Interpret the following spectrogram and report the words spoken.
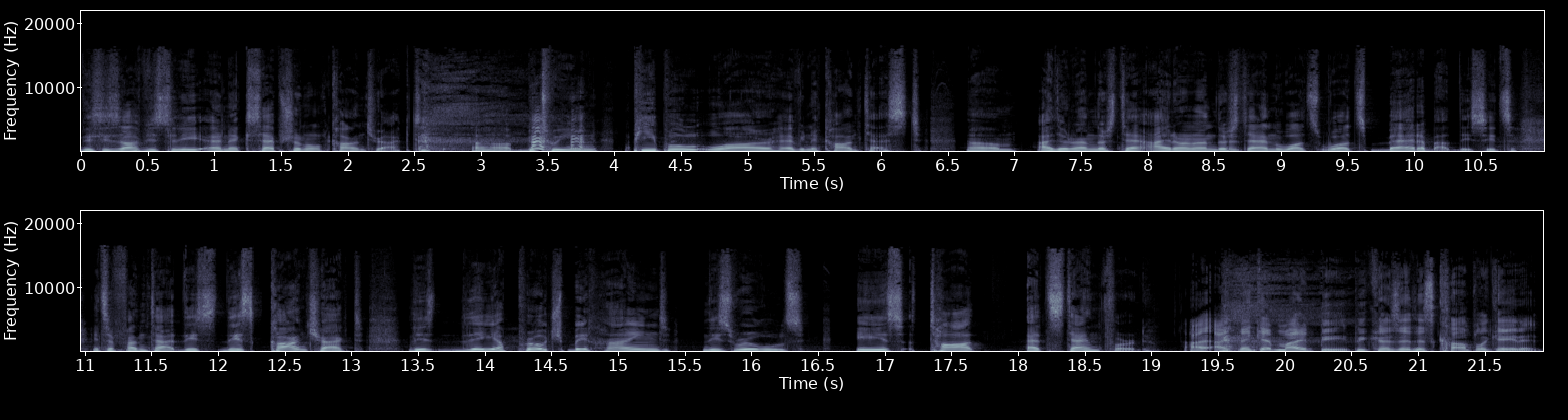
this is obviously an exceptional contract uh, between people who are having a contest. Um, I don't understand. I don't understand what's what's bad about this. It's it's a fantastic this this contract. This the approach behind these rules is taught at Stanford. I, I, think it might be because it is complicated.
